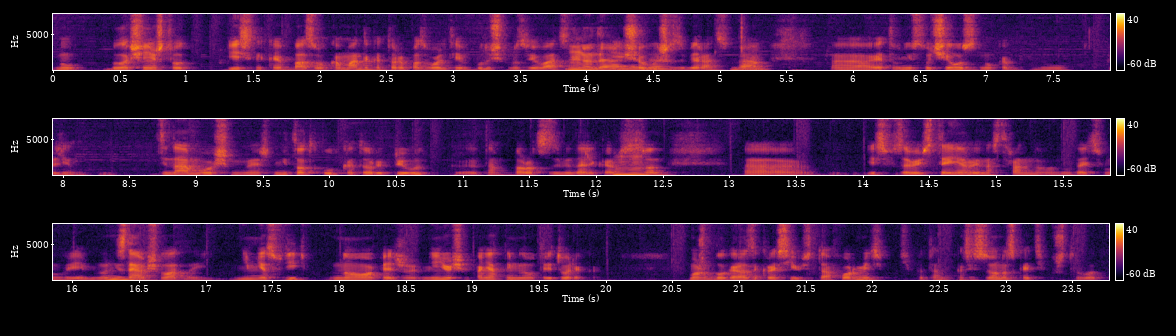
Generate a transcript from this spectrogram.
ну, было ощущение, что вот есть такая база у команды, которая позволит ей в будущем развиваться Ну и да, еще да, да. выше забираться. Да. Но, э, этого не случилось, ну, как бы, ну, блин, Динамо, в общем, знаешь, не тот клуб, который привык э, там бороться за медали каждый Мгм. сезон. Э, Если вы зовете тренера иностранного, ну, дайте ему время. Ну, не знаю, вообще, ладно, не мне судить, но, опять же, мне не очень понятна именно вот риторика. Можно было гораздо красивее сюда оформить, типа, там, в конце сезона сказать, типа, что вот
